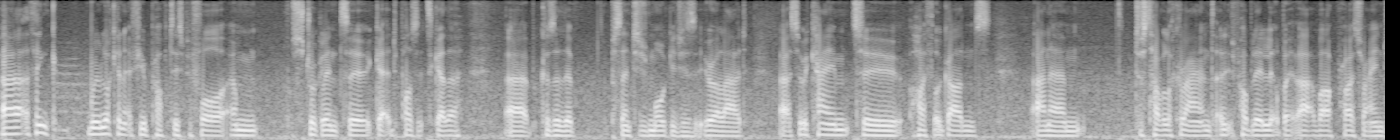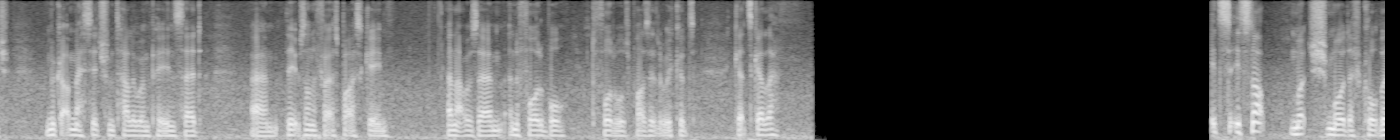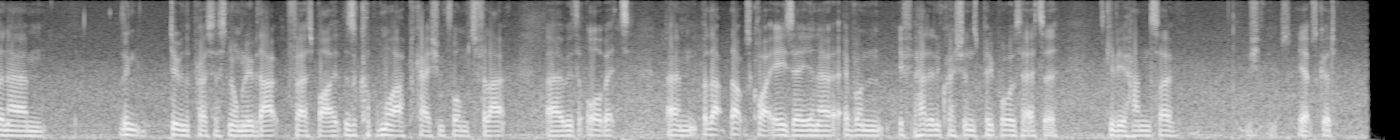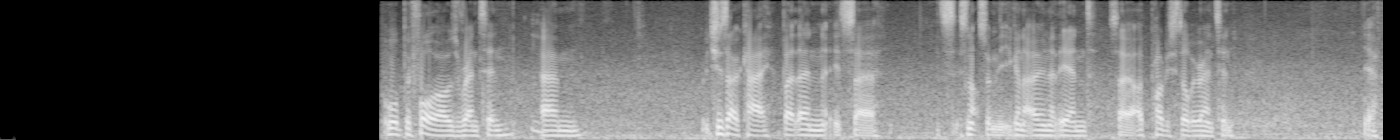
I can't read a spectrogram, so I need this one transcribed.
Uh, I think we were looking at a few properties before and struggling to get a deposit together uh, because of the percentage of mortgages that you're allowed. Uh, so we came to Highfield Gardens and um, just have a look around and it's probably a little bit out of our price range. And we got a message from Taylor Wimpey and said um, that it was on a first buy scheme and that was um, an affordable, affordable deposit that we could get together. It's, it's not much more difficult than, um, than doing the process normally without first buy. There's a couple more application forms to fill out uh, with Orbit, um, but that, that was quite easy. You know, everyone, if you had any questions, people was there to, to give you a hand. So, yeah, it was good. Well, before I was renting, um, which is okay, but then it's, uh, it's it's not something that you're going to own at the end. So I'd probably still be renting. Yeah.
